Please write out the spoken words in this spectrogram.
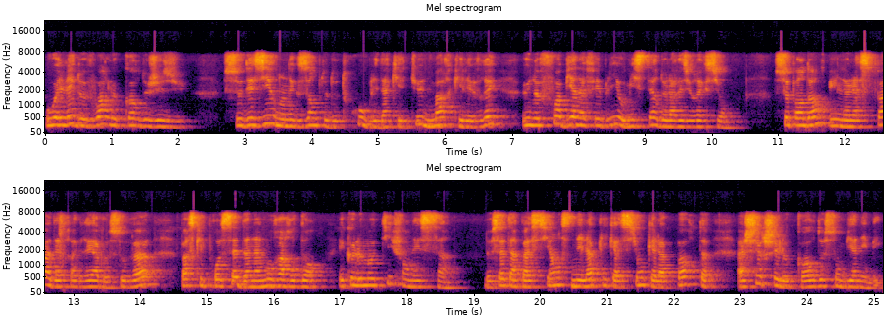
où elle est de voir le corps de Jésus. Ce désir non exempt de trouble et d'inquiétude marque, il est vrai, une foi bien affaiblie au mystère de la résurrection. Cependant, il ne laisse pas d'être agréable au Sauveur parce qu'il procède d'un amour ardent et que le motif en est saint. De cette impatience naît l'application qu'elle apporte à chercher le corps de son bien-aimé.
